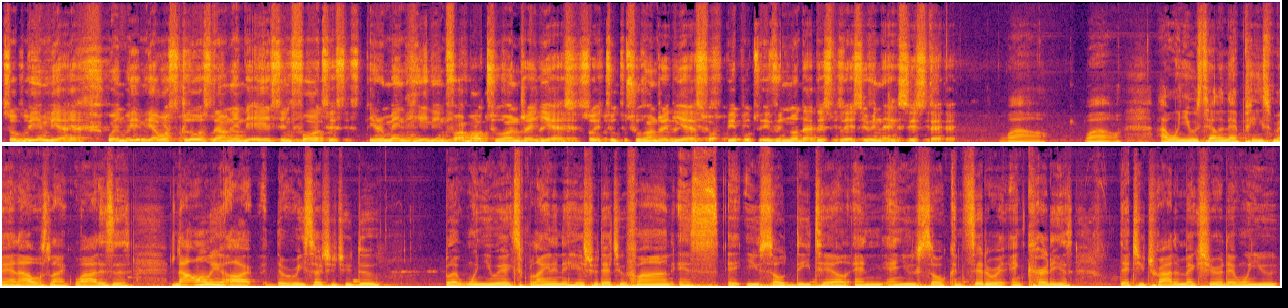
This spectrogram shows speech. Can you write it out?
So Bimbia, when Bimbia was closed down in the 1840s, it remained hidden for about 200 years. So it took 200 years for people to even know that this place even existed. Wow. Wow. I, when you was telling that piece, man, I was like, wow, this is not only are the research that you do, But when you explaining the history that you find, it's it, you so detailed and and you so considerate and courteous that you try to make sure that when you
